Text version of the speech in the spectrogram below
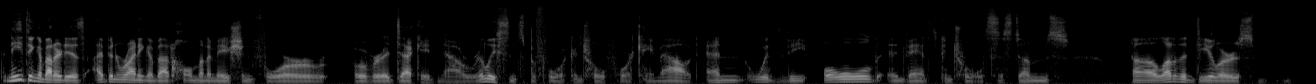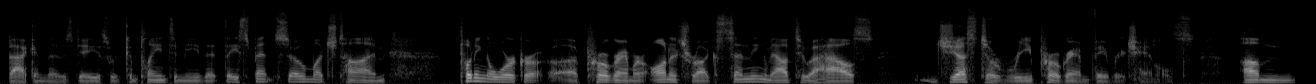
the neat thing about it is, I've been writing about home automation for over a decade now, really since before Control 4 came out. And with the old advanced control systems, uh, a lot of the dealers back in those days would complain to me that they spent so much time putting a worker, a programmer on a truck, sending them out to a house just to reprogram favorite channels. Um,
